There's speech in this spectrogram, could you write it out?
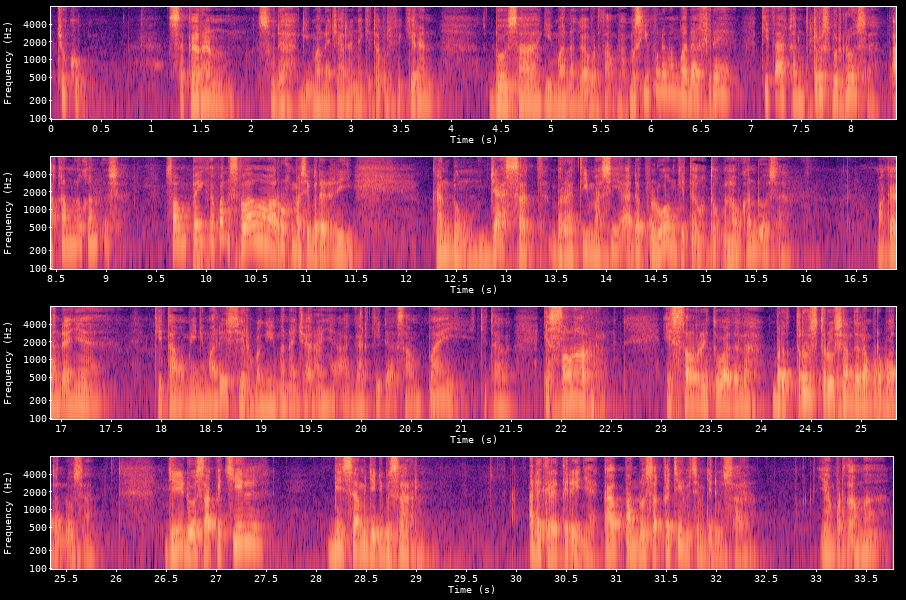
cukup. Sekarang sudah gimana caranya kita berpikiran dosa gimana nggak bertambah. Meskipun memang pada akhirnya kita akan terus berdosa, akan melakukan dosa. Sampai kapan? Selama ruh masih berada di kandung jasad, berarti masih ada peluang kita untuk melakukan dosa. Maka hendaknya kita meminimalisir bagaimana caranya agar tidak sampai kita israr Israr itu adalah berterus-terusan dalam perbuatan dosa. Jadi dosa kecil bisa menjadi besar. Ada kriterianya. Kapan dosa kecil bisa menjadi besar? Yang pertama,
